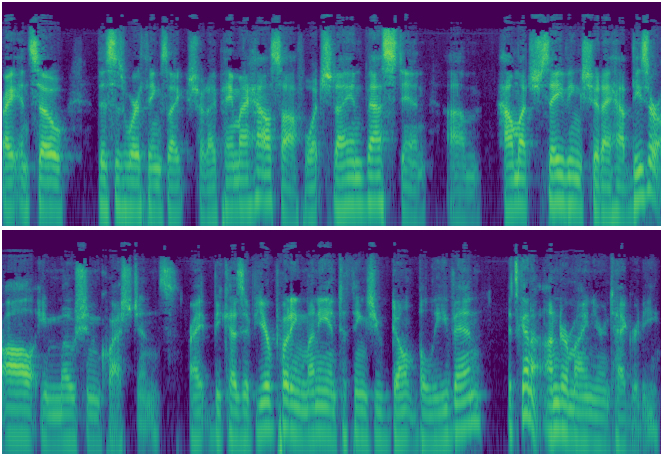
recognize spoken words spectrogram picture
Right. And so this is where things like, should I pay my house off? What should I invest in? Um, how much savings should I have? These are all emotion questions, right? Because if you're putting money into things you don't believe in, it's going to undermine your integrity.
